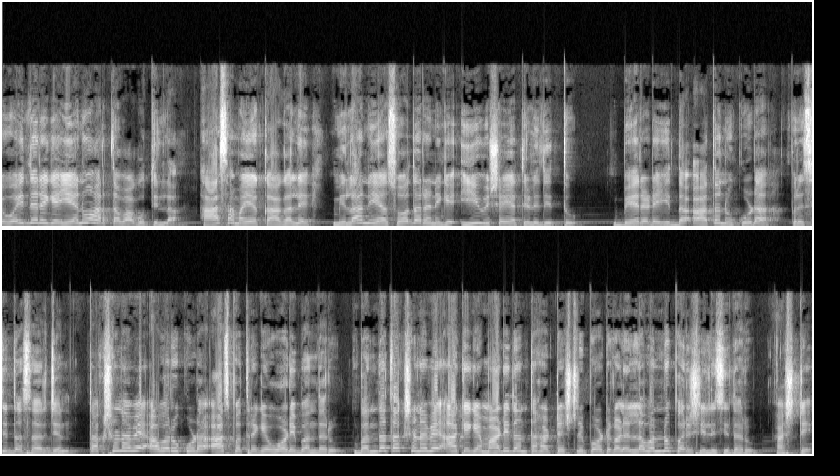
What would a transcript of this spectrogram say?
ವೈದ್ಯರಿಗೆ ಏನೂ ಅರ್ಥವಾಗುತ್ತಿಲ್ಲ. ಆ ಸಮಯಕ್ಕಾಗಲೇ ಮಿಲಾನಿಯ ಸೋದರನಿಗೆ ಈ ವಿಷಯ ತಿಳಿದಿತ್ತು. ಬೇರೆಡೆ ಇದ್ದ ಆತನು ಕೂಡ ಪ್ರಸಿದ್ಧ ಸರ್ಜನ್. ತಕ್ಷಣವೇ ಅವರು ಕೂಡ ಆಸ್ಪತ್ರೆಗೆ ಓಡಿ ಬಂದರು. ಬಂದ ತಕ್ಷಣವೇ ಆಕೆಗೆ ಮಾಡಿದಂತಹ ಟೆಸ್ಟ್ ರಿಪೋರ್ಟ್ಗಳೆಲ್ಲವನ್ನೂ ಪರಿಶೀಲಿಸಿದರು. ಅಷ್ಟೇ,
